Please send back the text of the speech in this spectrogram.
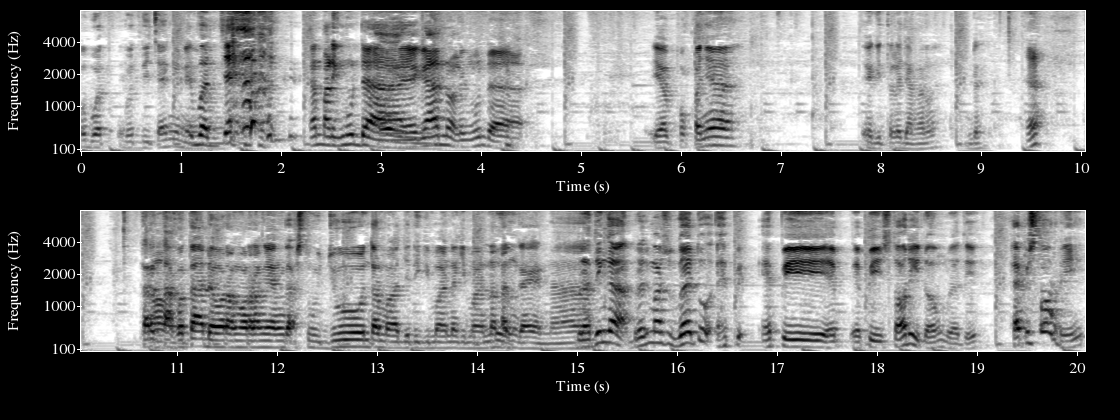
oh buat buat dicengin ya. Buat cek. kan paling muda Oh, iya. ya kan, paling muda. Ya pokoknya ya gitulah janganlah. Udah. Ya? Ntar takutnya ada orang-orang yang nggak setuju, ntar malah jadi gimana-gimana kan nggak enak. Berarti enggak, berarti maksud gue itu happy happy happy story dong berarti. Happy story,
